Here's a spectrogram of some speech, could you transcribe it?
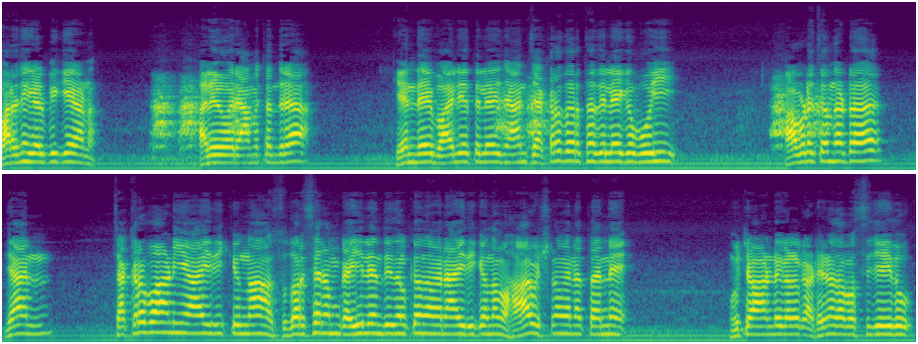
പറഞ്ഞു കേൾപ്പിക്കുകയാണ്. അല്ലയോ രാമചന്ദ്ര? എന്റെ ബാല്യത്തിൽ ഞാൻ ചക്രതീർത്ഥത്തിലേക്ക് പോയി. അവിടെ ചെന്നിട്ട് ഞാൻ ചക്രപാണിയായിരിക്കുന്ന സുദർശനം കയ്യിലേന്തി നിൽക്കുന്നവനായിരിക്കുന്ന മഹാവിഷ്ണുവിനെ തന്നെ നൂറ്റാണ്ടുകൾ കഠിന തപസ് ചെയ്തു.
